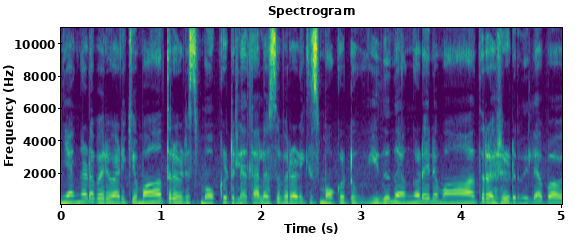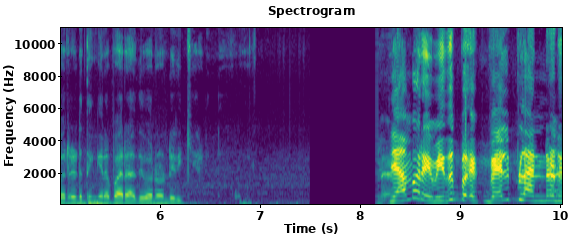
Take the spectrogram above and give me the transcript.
ഞങ്ങളുടെ പരിപാടിക്ക് മാത്രം അവർ സ്മോക്ക് ഇട്ടില്ല തലേദിവസം പരിപാടിക്ക് സ്മോക്ക് ഇട്ടു ഇത് ഞങ്ങളുടെ മാത്രം അവർ ഇടുന്നില്ല അപ്പോൾ അവരുടെ അടുത്ത് ഇങ്ങനെ പരാതി പറഞ്ഞുകൊണ്ടിരിക്കുകയാണ് ഞാൻ പറയും ഇത് വെൽ പ്ലാൻഡ് ആണ്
